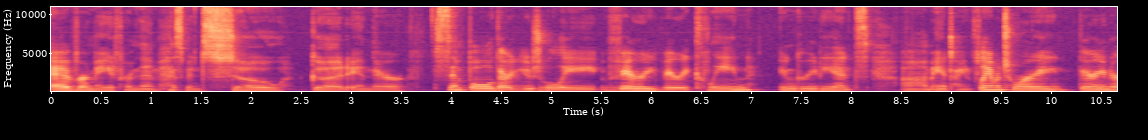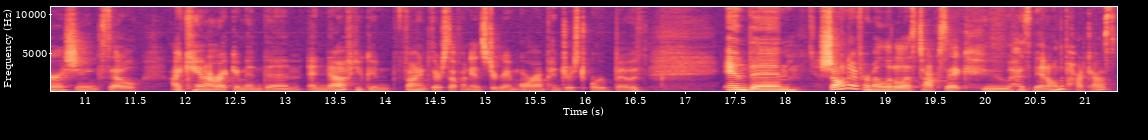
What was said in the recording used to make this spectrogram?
ever made from them has been so good and they're simple. They're usually very, very clean ingredients, um, anti inflammatory, very nourishing. So I cannot recommend them enough. You can find their stuff on Instagram or on Pinterest or both. And then Shawna from A Little Less Toxic, who has been on the podcast,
